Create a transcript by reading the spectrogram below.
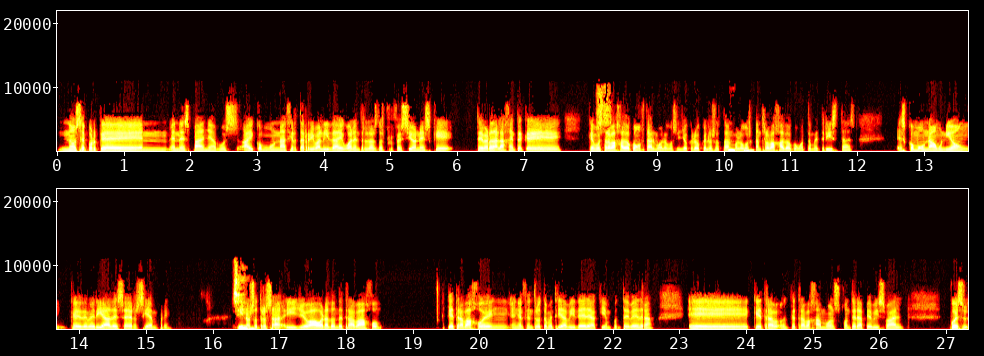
no sé por qué en, en, España pues hay como una cierta rivalidad igual entre las dos profesiones que de verdad la gente que, que hemos trabajado con oftalmólogos y yo creo que los oftalmólogos que han trabajado como optometristas es como una unión que debería de ser siempre. Y nosotros, y yo ahora donde trabajo, que trabajo en, el Centro de Optometría Videre aquí en Pontevedra, eh, que, que, trabajamos con terapia visual, pues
